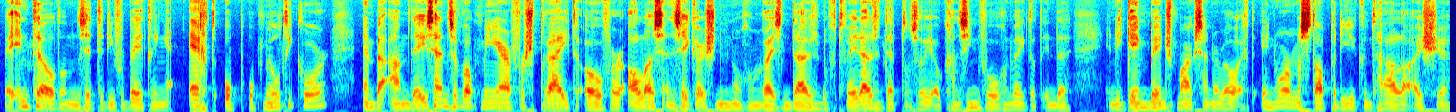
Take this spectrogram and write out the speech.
bij Intel, dan zitten die verbeteringen echt op, op multicore. En bij AMD zijn ze wat meer verspreid over alles. En zeker als je nu nog een Ryzen 1000 of 2000 hebt, dan zul je ook gaan zien volgende week dat in de, in de game benchmark zijn er wel echt enorme stappen die je kunt halen als je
